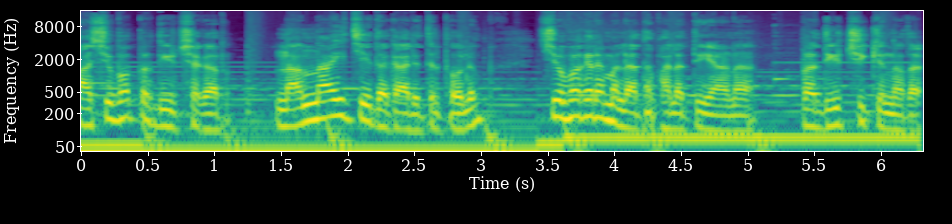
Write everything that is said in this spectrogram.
അശുഭ പ്രതീക്ഷകർ നന്നായി ചെയ്ത കാര്യത്തിൽ പോലും ശുഭകരമല്ലാത്ത ഫലത്തെയാണ് പ്രതീക്ഷിക്കുന്നത്.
